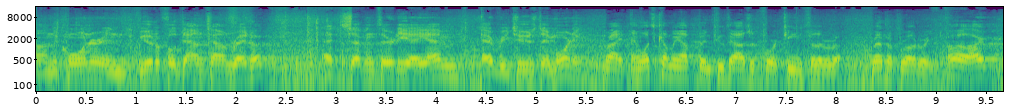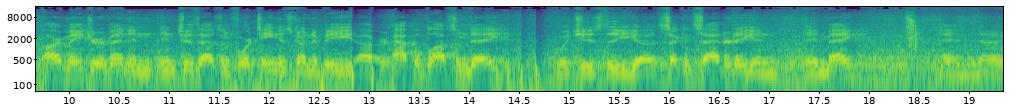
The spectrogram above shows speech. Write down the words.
on the corner in beautiful downtown Red Hook at 7:30 a.m. every Tuesday morning. Right. And what's coming up in 2014 for the Red Hook Rotary? Well, our, our major event in, in 2014 is going to be our Apple Blossom Day, which is the uh, second Saturday in, in May. And uh,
